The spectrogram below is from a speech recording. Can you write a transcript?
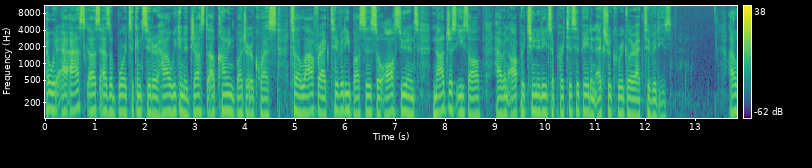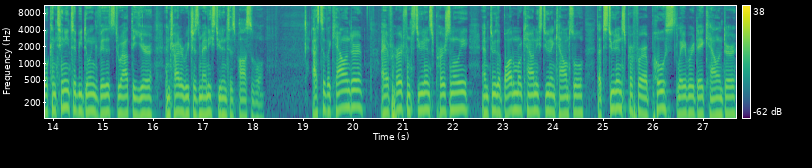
I would ask us as a board to consider how we can adjust the upcoming budget requests to allow for activity buses so all students, not just ESOL, have an opportunity to participate in extracurricular activities. I will continue to be doing visits throughout the year and try to reach as many students as possible. As to the calendar, I have heard from students personally and through the Baltimore County Student Council that students prefer a post Labor Day calendar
